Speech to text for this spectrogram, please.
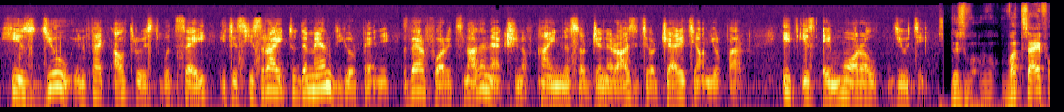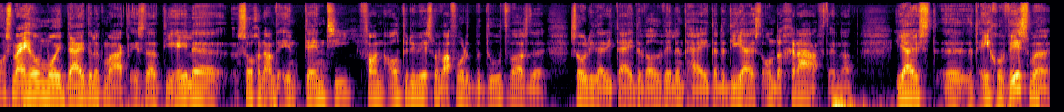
his due. In fact, altruists would say it is his right to demand your penny. Therefore, it's not an action of kindness or generosity or charity on your part. It is a moral duty. Dus wat zij volgens mij heel mooi duidelijk maakt, is dat die hele zogenaamde intentie van altruïsme, waarvoor het bedoeld was, de solidariteit, de welwillendheid, dat het die juist ondergraaft. En dat juist eh, het egoïsme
